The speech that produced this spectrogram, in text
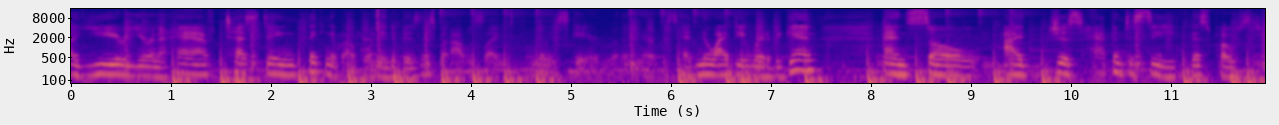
a year, year and a half, testing, thinking about going into business, but I was like really scared, really nervous, had no idea where to begin. And so I just happened to see this post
